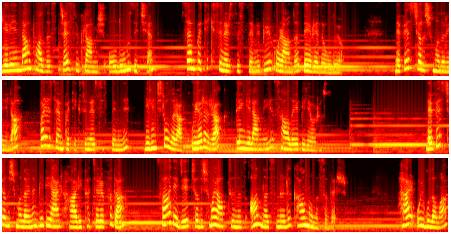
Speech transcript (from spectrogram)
gereğinden fazla stres yüklenmiş olduğumuz için sempatik sinir sistemi büyük oranda devrede oluyor. Nefes çalışmalarıyla parasempatik sinir sistemini bilinçli olarak uyararak dengelenmeyi sağlayabiliyoruz. Nefes çalışmalarının bir diğer harika tarafı da sadece çalışma yaptığınız anla sınırlı kalmamasıdır. Her uygulama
